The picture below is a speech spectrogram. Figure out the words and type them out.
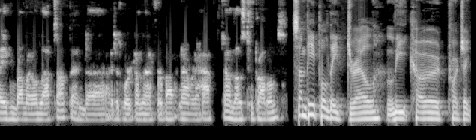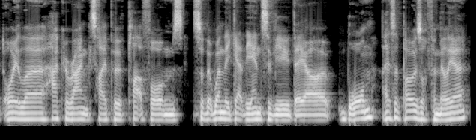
I even brought my own laptop, and uh, I just worked on that for about an hour and a half on those two problems. Some people they drill LeetCode, Project Euler, HackerRank type of platforms so that when they get the interview, they are warm, I suppose, or familiar.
